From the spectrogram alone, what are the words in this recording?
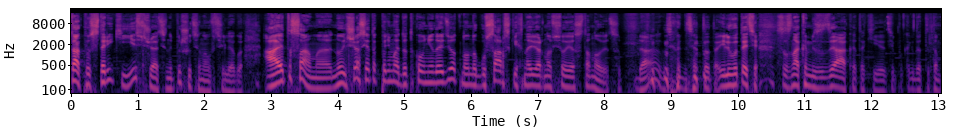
Так, вот старики есть в чате, напишите нам в телегу. А это самое, ну и сейчас, я так понимаю, до такого не дойдет, но на гусарских, наверное, все и остановится, да? Где- Где-то. Или вот эти со знаками зодиака такие, типа, когда ты там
